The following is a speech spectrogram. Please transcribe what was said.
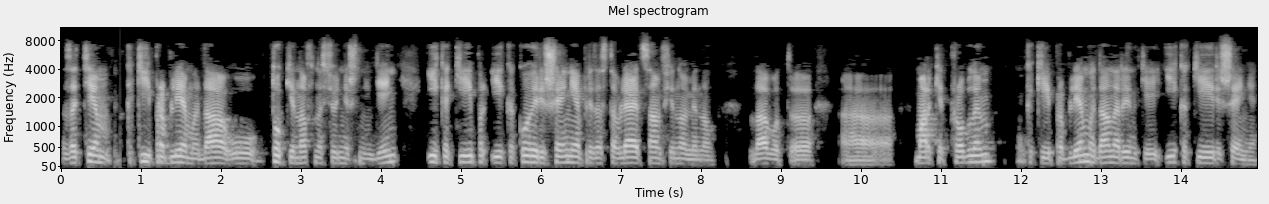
затем какие проблемы да, у токенов на сегодняшний день и, какие, и какое решение предоставляет сам феноменал. Да, вот, uh, market problem, какие проблемы да, на рынке и какие решения.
